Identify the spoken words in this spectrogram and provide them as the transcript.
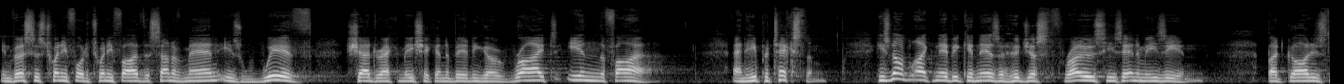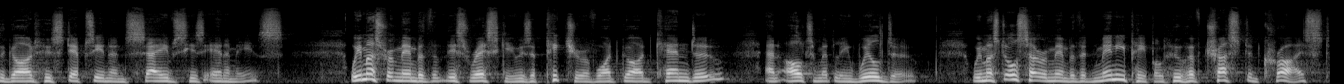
In verses 24 to 25, the Son of Man is with Shadrach, Meshach, and Abednego right in the fire, and he protects them. He's not like Nebuchadnezzar who just throws his enemies in, but God is the God who steps in and saves his enemies. We must remember that this rescue is a picture of what God can do and ultimately will do. We must also remember that many people who have trusted Christ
